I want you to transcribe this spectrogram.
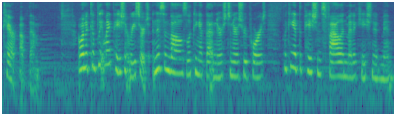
care of them. I want to complete my patient research, and this involves looking at that nurse-to-nurse -nurse report, looking at the patient's file and medication admin.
